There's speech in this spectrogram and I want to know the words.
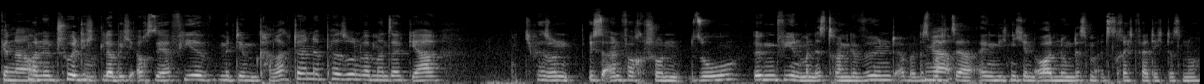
Genau. Man entschuldigt, glaube ich, auch sehr viel mit dem Charakter einer Person, weil man sagt, ja, die Person ist einfach schon so irgendwie und man ist dran gewöhnt, aber das ja. macht es ja eigentlich nicht in Ordnung, das, das rechtfertigt das nur.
